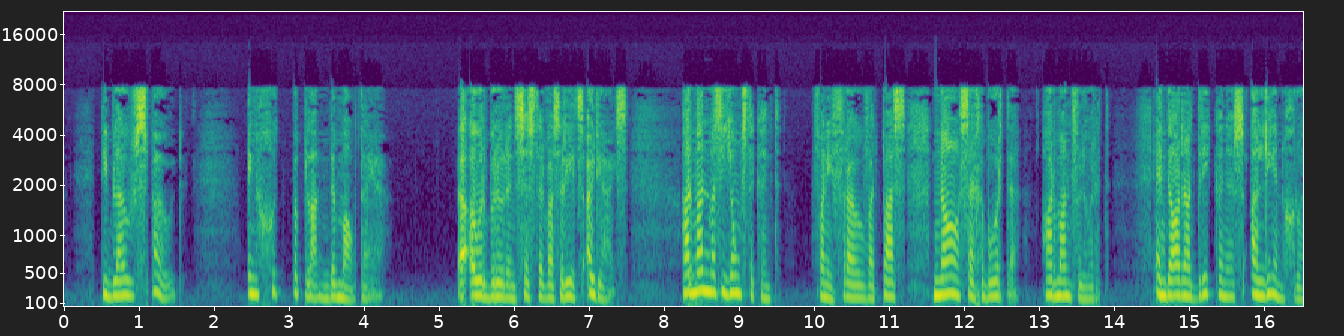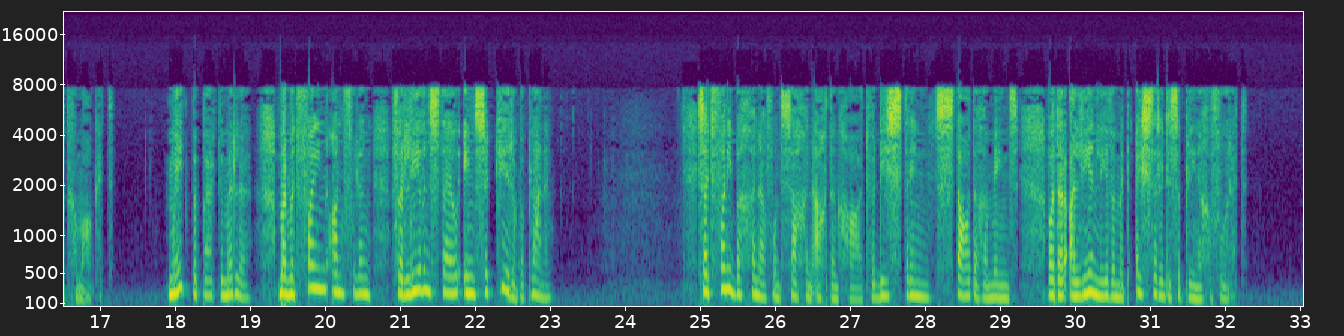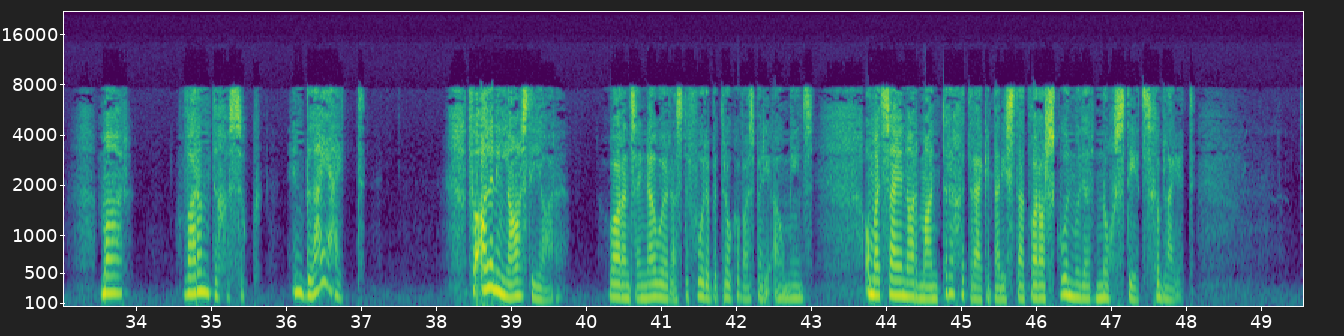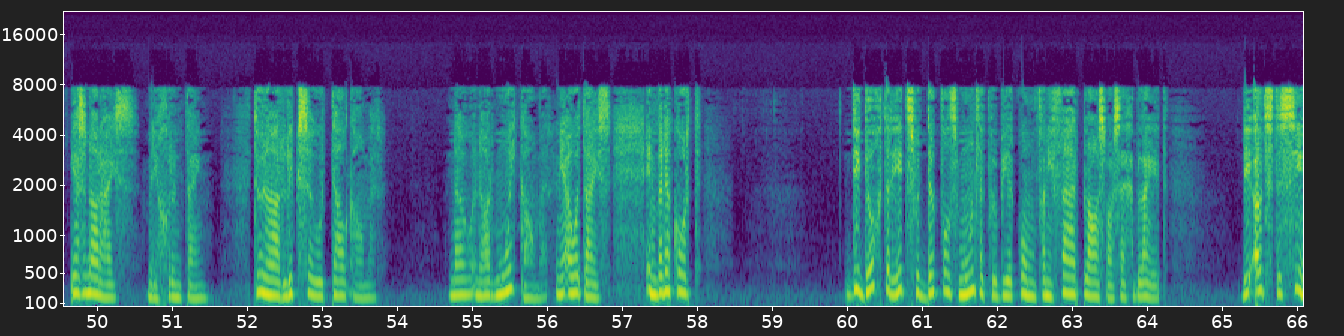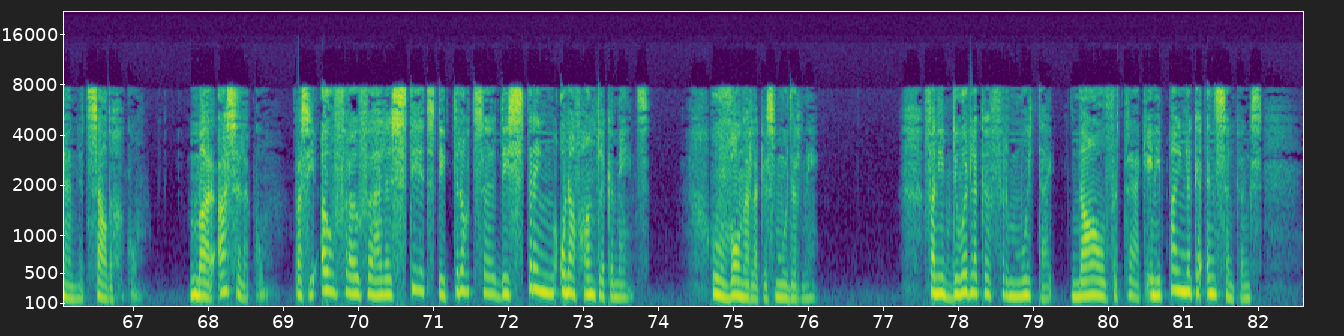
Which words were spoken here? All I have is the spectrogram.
die blou spout en goed beplande maaltye. 'n Ouer broer en suster was reeds uit die huis. Haar man was die jongste kind van die vrou wat pas na sy geboorte haar man verloor het en daarna drie kinders alleen grootgemaak het. Met beperkte middele maar met fyn aanvoeling vir lewenstyl en sekure beplanning. Sy het van die begin af ontzag en agting gehad vir die streng statige mens wat haar alleen lewe met eisere dissipline gevoer het. Maar warmte gesoek en blyheid. Veral in die laaste jare waarin sy nouer as tevore betrokke was by die ou mens, omdat sy en haar man teruggetrek het na die stad waar haar skoonmoeder nog steeds gebly het. Eers in haar huis met die groentuin, toe in haar luukse hotelkamer, nou in haar mooi kamer in die ouer huis en binnekort Die dogter het so dikwels moontlik probeer kom van die ver plaas waar sy gebly het. Die oudste seun het selde gekom. Maar as hulle kom, was die ou vrou vir hulle steeds die trotse, die streng, onafhanklike mens. Hoe wonderlik is moeder nie. Van die dodelike vermoeidheid, naal vertrek en die pynlike insinkings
